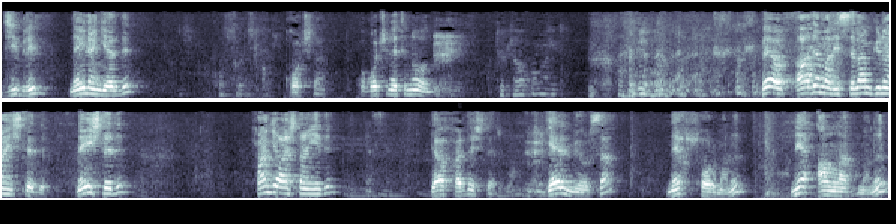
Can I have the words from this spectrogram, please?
Cibril neyle geldi? Koçla. O koçun eti ne oldu? Türk Hava. Veya Adem Aleyhisselam günah işledi. Ne işledi? Hangi ağaçtan yedi? Ya kardeşler, gelmiyorsa ne sormanın, ne anlatmanın,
